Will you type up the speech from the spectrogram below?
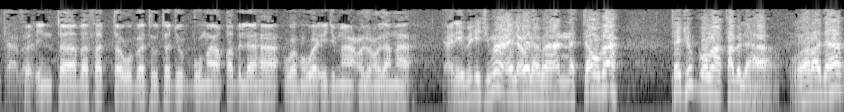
فإن تاب. فإن تاب فالتوبة تجب ما قبلها وهو إجماع العلماء. يعني بإجماع العلماء أن التوبة تجب ما قبلها ورد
